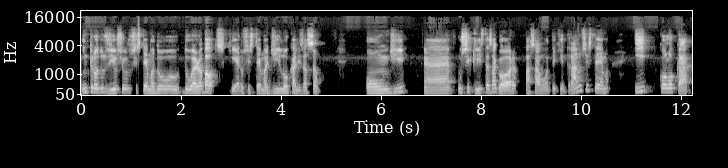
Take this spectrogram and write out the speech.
introduziu-se o sistema do, do whereabouts, que era o sistema de localização, onde é, os ciclistas agora passavam a ter que entrar no sistema e colocar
